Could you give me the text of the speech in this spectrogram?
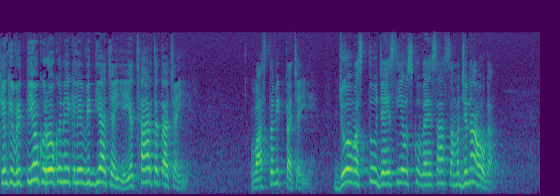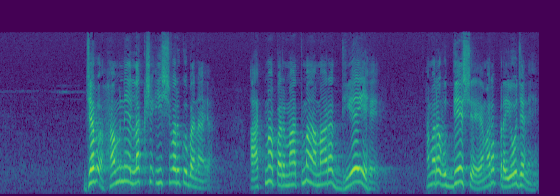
क्योंकि वृत्तियों को रोकने के लिए विद्या चाहिए, यथार्थता चाहिए, वास्तविकता चाहिए। जो वस्तु जैसी है, उसको वैसा समझना होगा। जब हमने लक्ष्य ईश्वर को बनाया, आत्मा परमात्मा हमारा ध्येय है, हमारा उद्देश्य है, हमारा प्रयोजन है।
